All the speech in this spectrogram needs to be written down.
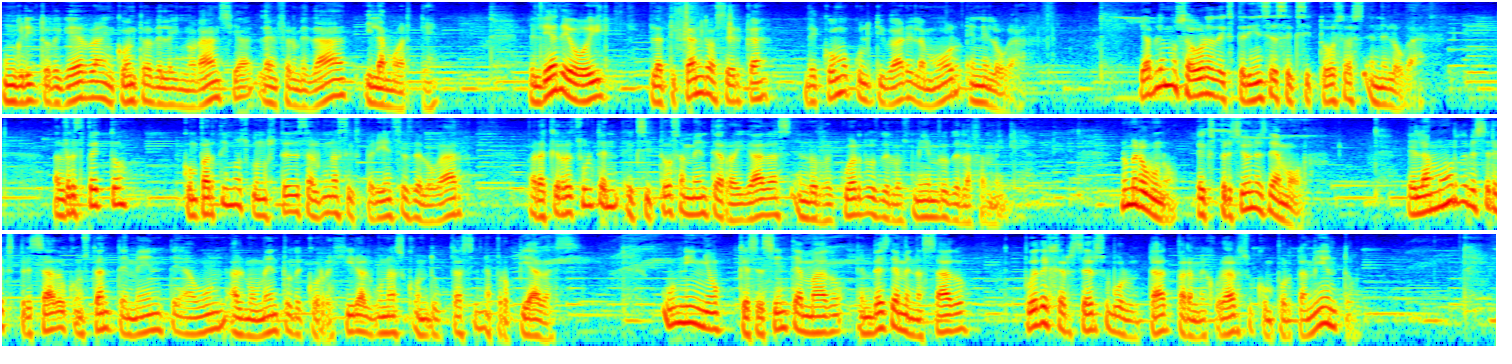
un grito de guerra en contra de la ignorancia, la enfermedad y la muerte. El día de hoy, platicando acerca de cómo cultivar el amor en el hogar. Y hablemos ahora de experiencias exitosas en el hogar. Al respecto, compartimos con ustedes algunas experiencias del hogar para que resulten exitosamente arraigadas en los recuerdos de los miembros de la familia. Número 1. Expresiones de amor. El amor debe ser expresado constantemente aún al momento de corregir algunas conductas inapropiadas. Un niño que se siente amado en vez de amenazado puede ejercer su voluntad para mejorar su comportamiento.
